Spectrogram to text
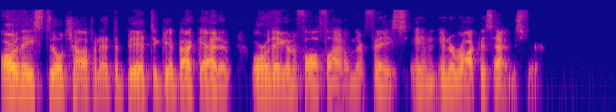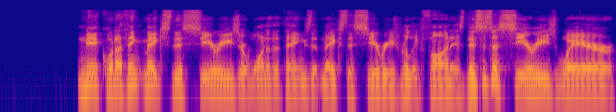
Are they still chomping at the bit to get back at him, or are they going to fall flat on their face in, in a raucous atmosphere? Nick, what I think makes this series, or one of the things that makes this series really fun, is this is a series where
